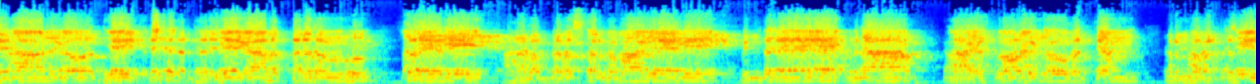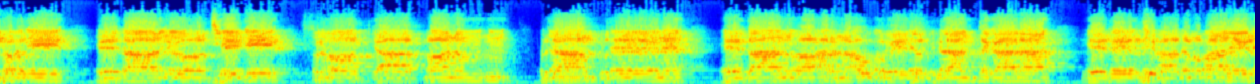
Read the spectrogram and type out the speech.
एतानुयोध्ये यावत्तरसम् स्वरेति अनवब्रवः सर्वमायुरेति विन्दते प्रजा कायस्त्वाशङ्गौपत्यम् ब्रह्मवर्तसी भवति एतानुयोध्येति शृणोत्यात्मानम् प्रजाम् कृतेन एतानुवारणौपवेशविरान्तकार एतेऽधिवादमपायेन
